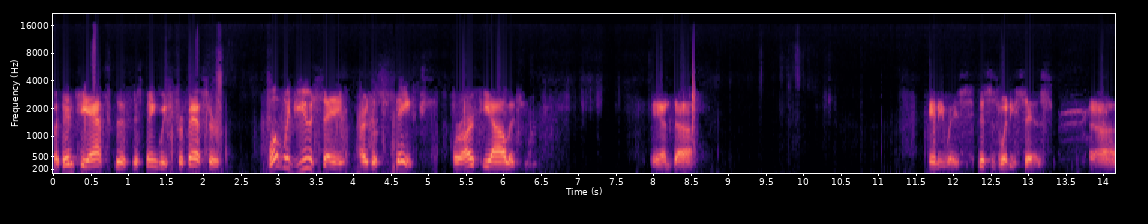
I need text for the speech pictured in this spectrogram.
But then she asked this distinguished professor, what would you say are the stakes for archaeology? And, uh, anyways, this is what he says. Uh,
